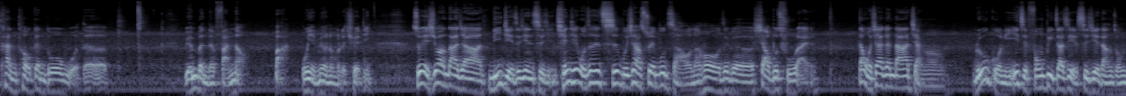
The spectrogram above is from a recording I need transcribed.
看透更多我的原本的烦恼吧，我也没有那么的确定。所以希望大家理解这件事情。前几天我真是吃不下、睡不着，然后这个笑不出来。但我现在跟大家讲哦，如果你一直封闭在自己的世界当中，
